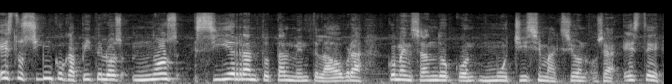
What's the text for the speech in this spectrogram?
estos cinco capítulos nos cierran totalmente la obra, comenzando con muchísima acción. O sea, este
